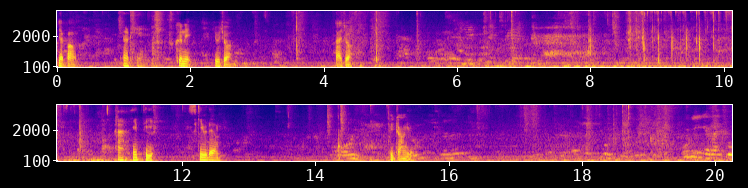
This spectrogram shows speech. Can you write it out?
อย่าเป่า โอเค ขึ้นนี่คิวจอตายจออะนี่ตี สกิลเดิมที่กลางอยู่นี่อะไรกู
